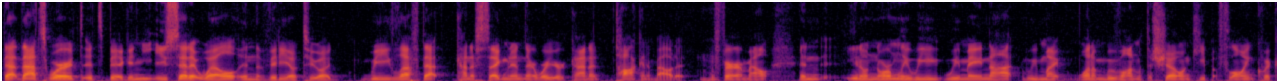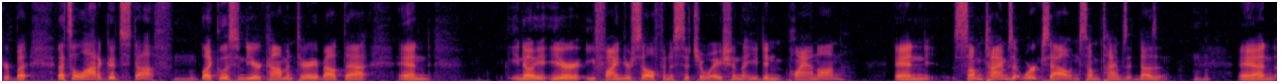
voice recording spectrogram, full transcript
that that's where it, it's big, and you, you said it well in the video too. I, we left that kind of segment in there where you're kind of talking about it a mm-hmm. fair amount, and you know normally we we may not we might want to move on with the show and keep it flowing quicker, but that's a lot of good stuff. Like listen to your commentary about that, and you know you're you find yourself in a situation that you didn't plan on, and sometimes it works out and sometimes it doesn't. And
